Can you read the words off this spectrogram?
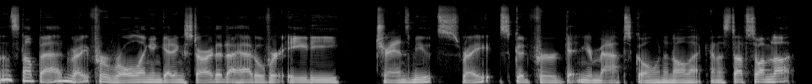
That's not bad, right? For rolling and getting started, I had over 80 transmutes, right? It's good for getting your maps going and all that kind of stuff. So I'm not,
